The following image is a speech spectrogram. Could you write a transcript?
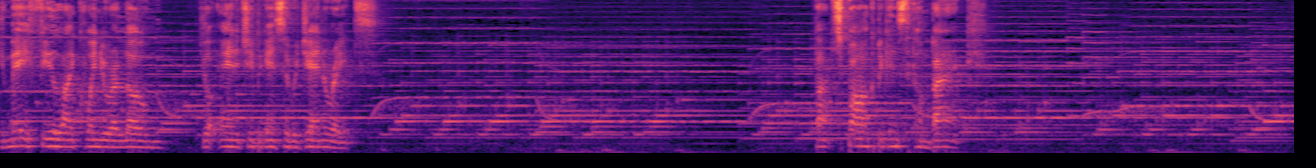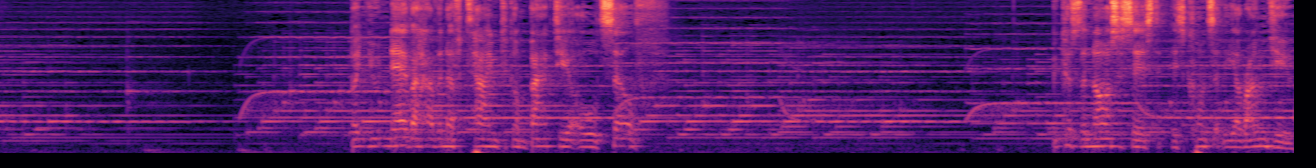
You may feel like when you're alone, your energy begins to regenerate. That spark begins to come back. But you never have enough time to come back to your old self. Because the narcissist is constantly around you.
